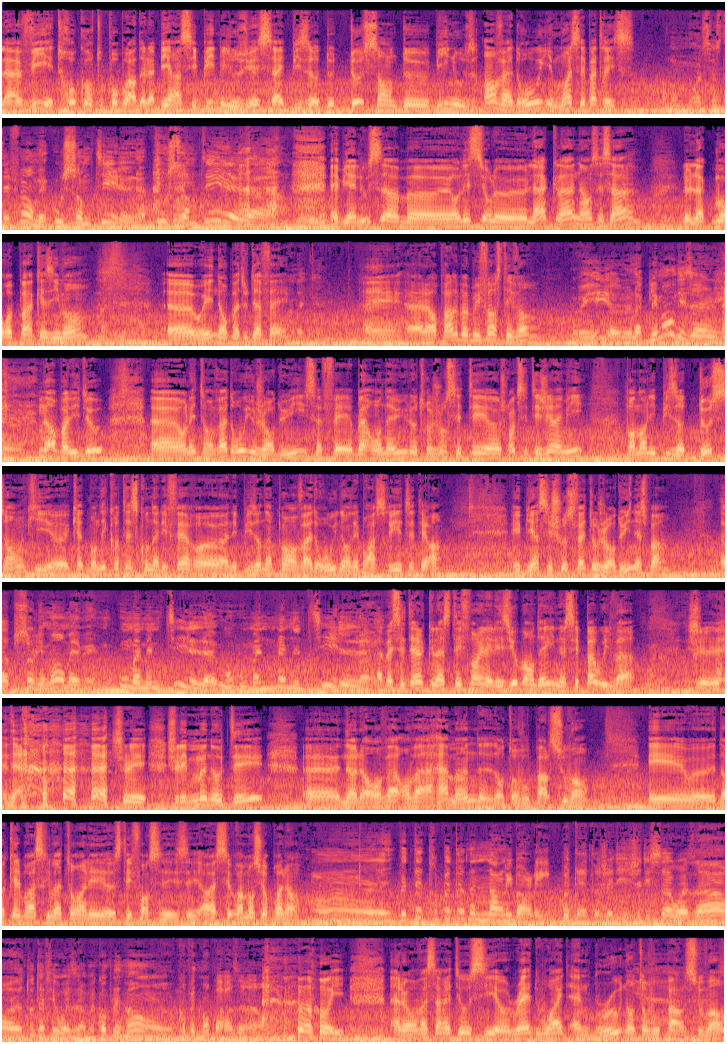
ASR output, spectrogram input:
La vie est trop courte pour boire de la bière insipide. Binous USA épisode 202. Binous en vadrouille. Moi, c'est Patrice. Moi, c'est Stéphane, mais où sont-ils Où sont-ils Eh bien, nous sommes. euh, on est sur le lac, là, non C'est ça? Le lac Maurepas, quasiment. Euh, oui, non, pas tout à fait. Eh, alors, parle pas plus fort, Stéphane. Oui, euh, le lac Clément, disais-je. Non, pas du tout. Euh, on est en vadrouille aujourd'hui. Ça fait, ben, on a eu l'autre jour, c'était, euh, je crois que c'était Jérémy pendant l'épisode 200 qui, euh, qui a demandé quand est-ce qu'on allait faire euh, un épisode un peu en vadrouille dans des brasseries, etc. Eh bien, c'est chose faite aujourd'hui, n'est-ce pas? Absolument, mais, mais où m'amène-t-il? Où, où m'amène-t-il? Ah ben, c'est-à-dire que là, Stéphane, il a les yeux bandés, il ne sait pas où il va. Je, je l'ai, je l'ai menotté. Euh, non, non, on va, on va à Hammond, dont on vous parle souvent. Et euh, dans quelle brasserie va-t-on aller, euh, Stéphane? C'est, ah, c'est vraiment surprenant. Hum, Peut-être, peut-être un Gnarly Barley. Peut-être. Je dis, je dis ça au hasard, euh, tout à fait au hasard, mais complètement, euh, complètement par hasard. oui. Alors, on va s'arrêter aussi au Red, White and Brew, dont on vous parle souvent.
